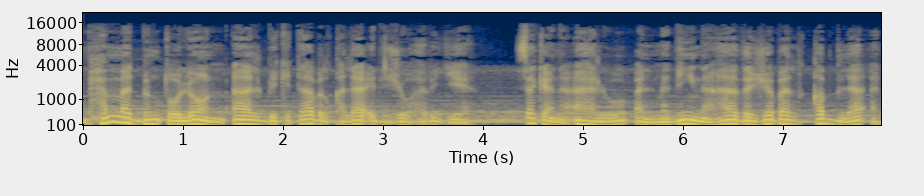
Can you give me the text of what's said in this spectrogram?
محمد بن طولون قال بكتاب القلائد الجوهرية سكن أهل المدينة هذا الجبل قبل أن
